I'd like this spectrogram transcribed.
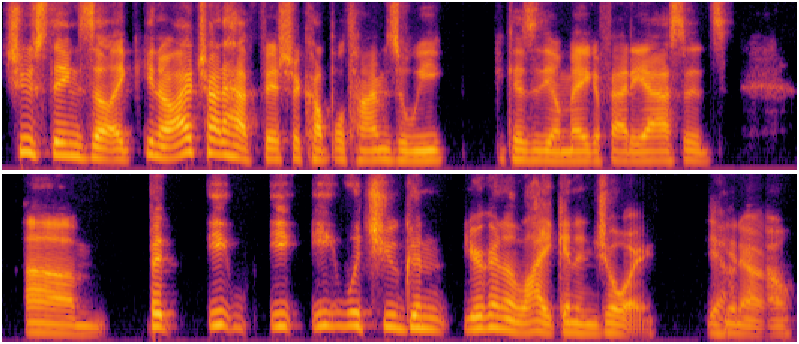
Choose things that like, you know, I try to have fish a couple times a week because of the omega fatty acids. Um, but eat eat eat what you can you're gonna like and enjoy. Yeah. You know.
